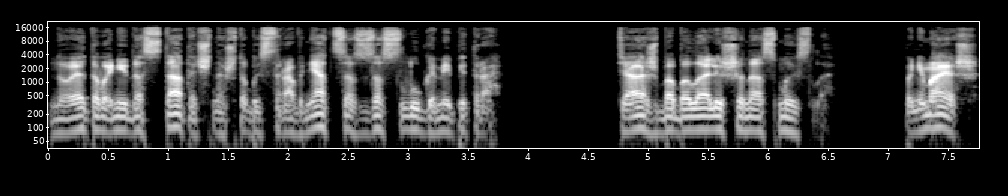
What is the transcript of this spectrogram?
но этого недостаточно, чтобы сравняться с заслугами Петра. Тяжба была лишена смысла. Понимаешь?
